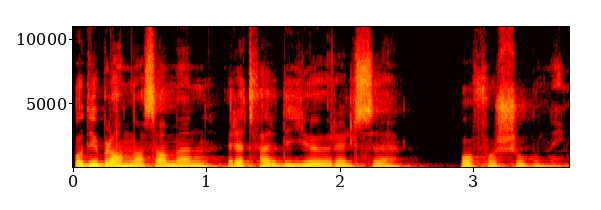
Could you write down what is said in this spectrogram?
Og de blanda sammen rettferdiggjørelse og forsoning.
